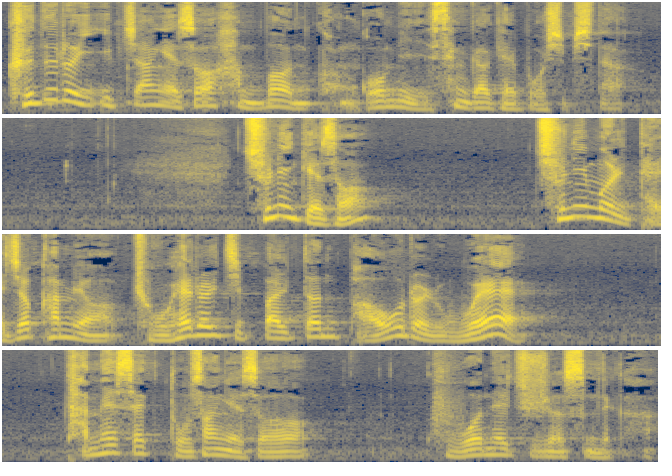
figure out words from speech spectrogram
그들의 입장에서 한번 곰곰이 생각해 보십시다. 주님께서 주님을 대적하며 교회를 짓밟던 바울을 왜 담에색 도상에서 구원해 주셨습니까?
